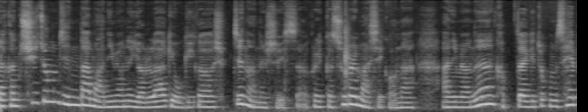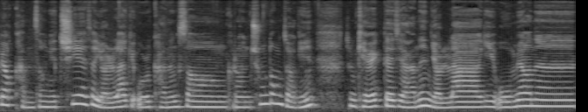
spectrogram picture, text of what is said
약간 취중 진담 아니면은 연락이 오기가 쉽진 않을 수 있어요. 그러니까 술을 마시거나 아니면은 갑자기 조금 새벽 감성에 취해서 연락이 올 가능성 그런 충동적인 좀 계획되지 않은 연락이 오면은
